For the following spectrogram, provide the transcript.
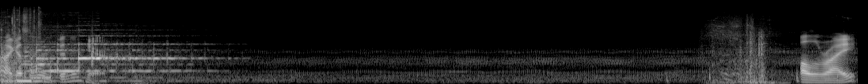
Oh, I guess I haven't been in here. Alright.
